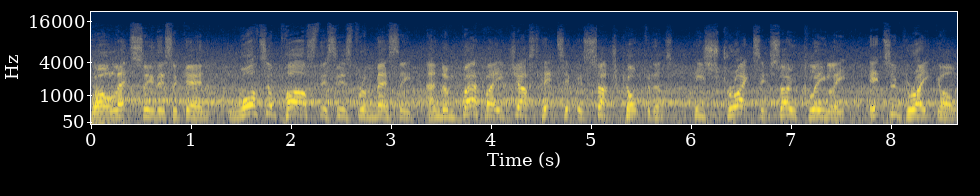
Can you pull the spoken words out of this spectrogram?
Well, let's see this again. What a pass this is from Messi. And Mbappe just hits it with such confidence. He strikes it so cleanly. It's a great goal.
